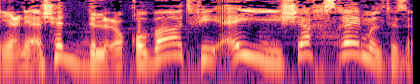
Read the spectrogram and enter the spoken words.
يعني أشد العقوبات في أي شخص غير ملتزم.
